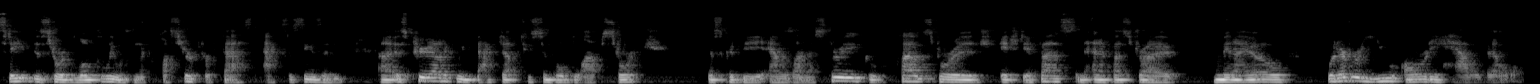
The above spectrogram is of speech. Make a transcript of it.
State is stored locally within the cluster for fast accesses and uh, is periodically backed up to simple blob storage. This could be Amazon S3, Google Cloud Storage, HDFS, an NFS drive, MinIO, whatever you already have available.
